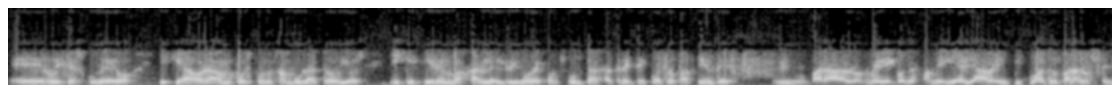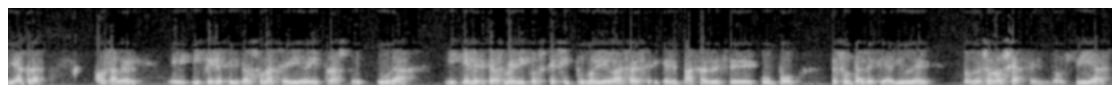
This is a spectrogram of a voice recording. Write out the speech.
eh, Ruiz Escudero y que ahora han puesto unos ambulatorios y que quieren bajarle el ritmo de consultas a 34 pacientes mm, para los médicos de familia y a 24 para los pediatras. Vamos a ver, eh, y que necesitas una serie de infraestructura y que necesitas médicos que si tú no llegas a ese, que pasas de ese cupo, resulta que te ayuden. Todo eso no se hace en dos días.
